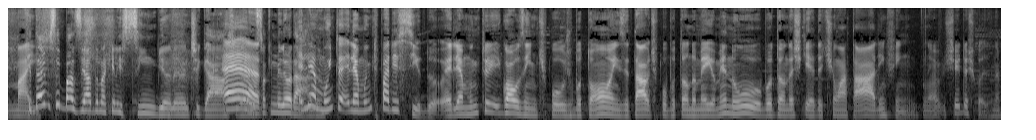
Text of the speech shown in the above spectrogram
mais. que deve ser baseado naquele Symbian, né, antigaço, É, né? Só que melhorado. Ele é muito, ele é muito parecido. Ele é muito igualzinho, tipo, os botões e tal, tipo, o botão do meio menu, botão da esquerda tinha um atalho, enfim, né, cheio das coisas, né?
